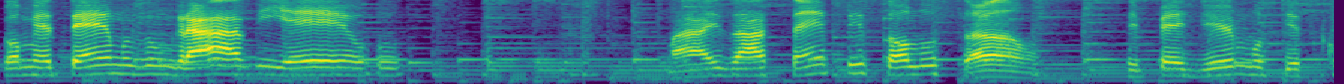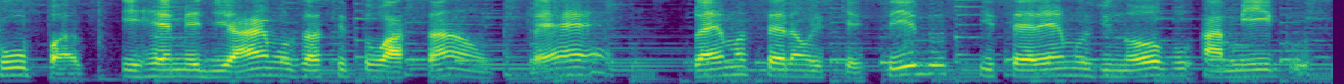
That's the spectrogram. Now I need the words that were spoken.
Cometemos um grave erro, mas há sempre solução. Se pedirmos desculpas e remediarmos a situação, é, problemas serão esquecidos e seremos de novo amigos.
